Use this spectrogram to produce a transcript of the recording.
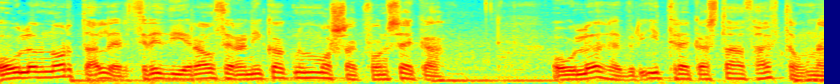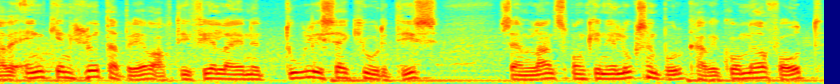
Ólöf Nordal er þriðji ráþeran í gögnum Mossack Fonseca. Ólöf hefur ítrekka staðhæft að hún hafi engin hlutabref átt í félaginu Dooley Securities sem landsbónkin í Luxemburg hafi komið á fót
